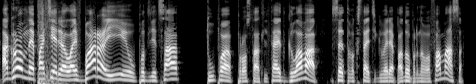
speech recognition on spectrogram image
огромная потеря лайфбара и у подлеца тупо просто отлетает голова с этого, кстати говоря, подобранного Фомаса.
